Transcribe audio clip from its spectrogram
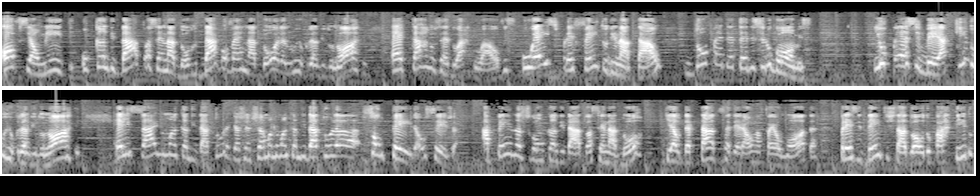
Oficialmente, o candidato a senador da governadora no Rio Grande do Norte é Carlos Eduardo Alves, o ex-prefeito de Natal do PDT de Ciro Gomes. E o PSB aqui do Rio Grande do Norte ele sai numa candidatura que a gente chama numa candidatura solteira, ou seja, apenas com o um candidato a senador, que é o deputado federal Rafael Mota, presidente estadual do partido,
